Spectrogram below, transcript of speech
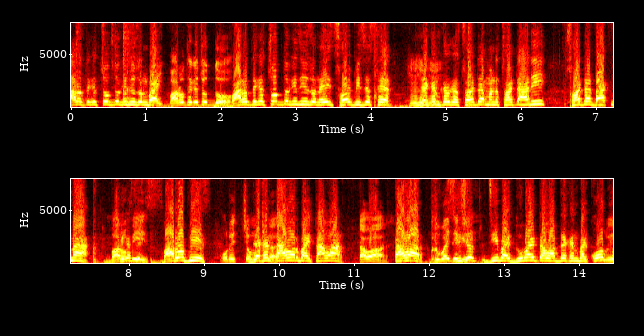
বারো থেকে চোদ্দ কেজি ওজন ভাই। বারো থেকে চোদ্দ? বারো থেকে চোদ্দ কেজি ওজন এই ছয় পিসের সেট দেখেন কালকে ছয়টা মানে ছয়টা হাড়ি ছয়টা ডাকনা। বারো ঠিক আছে? বারো পিস ওরে দেখেন টাওয়ার ভাই টাওয়ার টাওয়ার টাওয়ার দুবাই থেকে? জি ভাই দুবাই টাওয়ার দেখেন ভাই কত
